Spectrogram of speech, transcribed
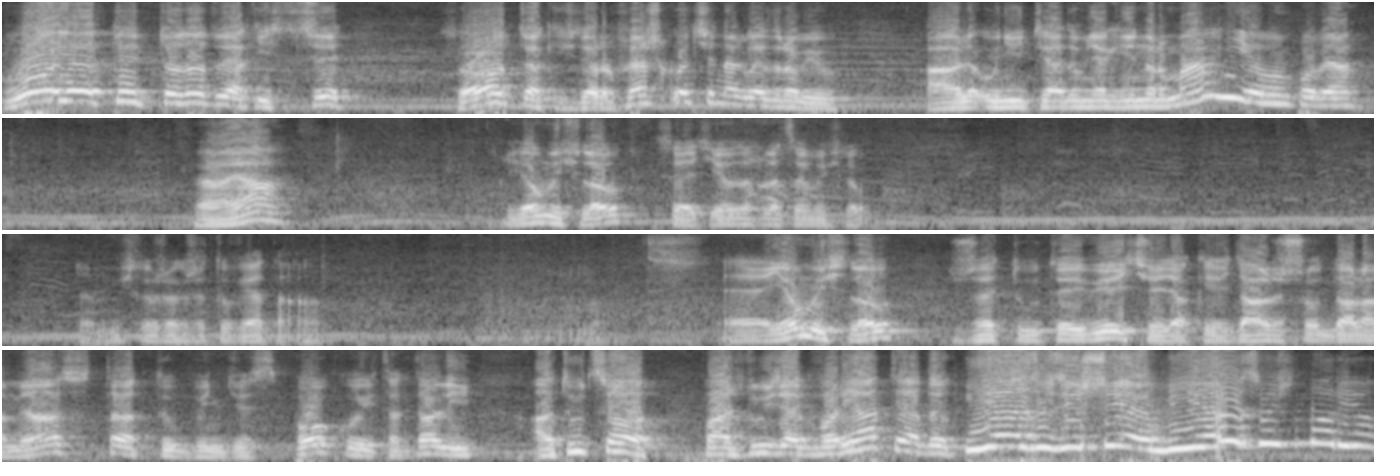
Łoje ty, to, to tu jakiś trzy. Co, to jakiś przeszkód się nagle zrobił. Ale oni tu jadą jak nienormalni, ja bym powiedział. A ja? Ja myślał, słuchajcie, ja na plecy myślał. Ja Myślę, że, że tu wiada. a. E, ja myślał, że tutaj wiecie, jakieś dalsze oddala miasta, tu będzie spokój i tak dalej. A tu co? Patrz, ludzie jak wariaty jadą. Jezus, jeszcze jem! Jezus Maria!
